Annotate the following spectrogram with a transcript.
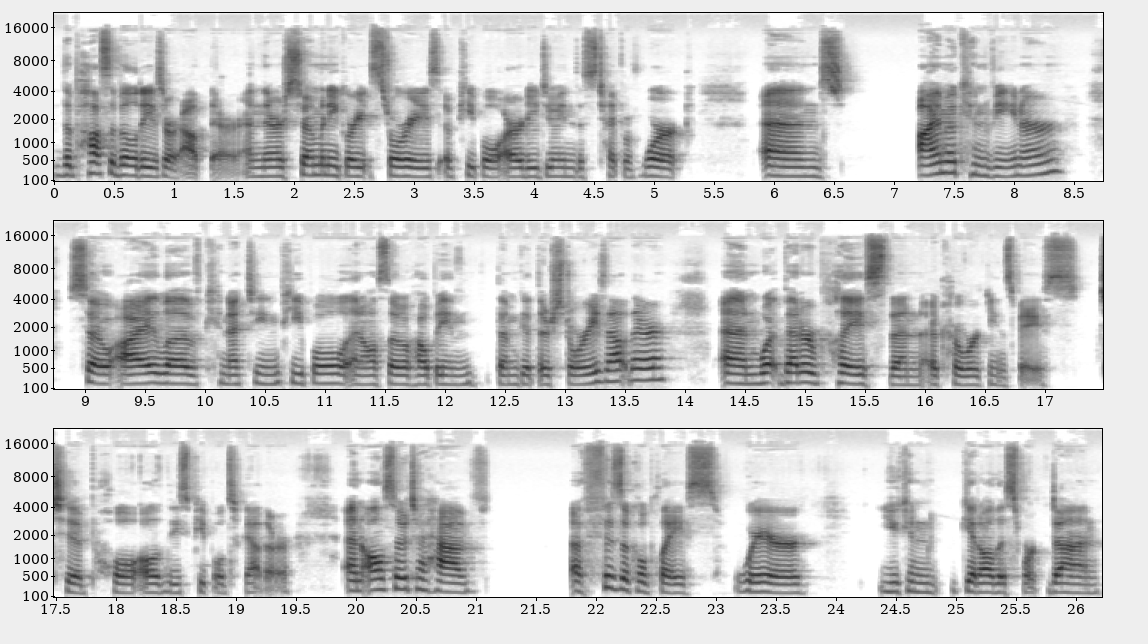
the possibilities are out there and there are so many great stories of people already doing this type of work. And i'm a convener so I love connecting people and also helping them get their stories out there. And what better place than a co working space to pull all of these people together? and also to have a physical place where you can get all this work done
